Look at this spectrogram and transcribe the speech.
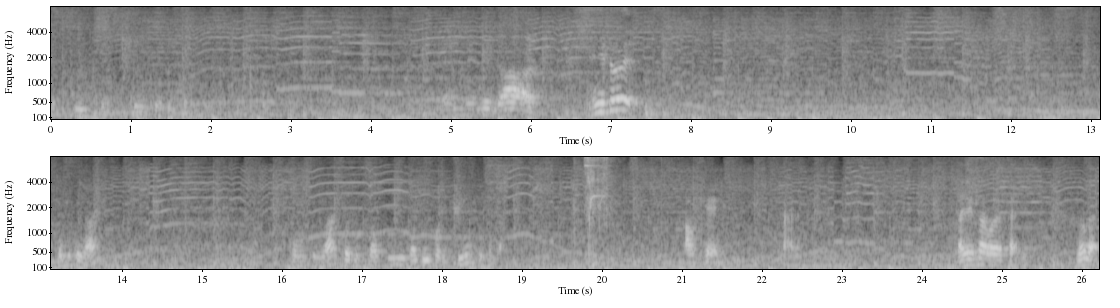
50 to 2 critical. And God. Can you do it? Can you figure out? Can you figure out? So this 30, 30, 43 is a block. Okay. Got it. Daiyusha will attack you. No luck.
